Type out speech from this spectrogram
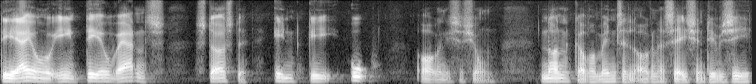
Det er jo, en, det er jo verdens største NGO-organisation. Non-Governmental Organization, det vil sige,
